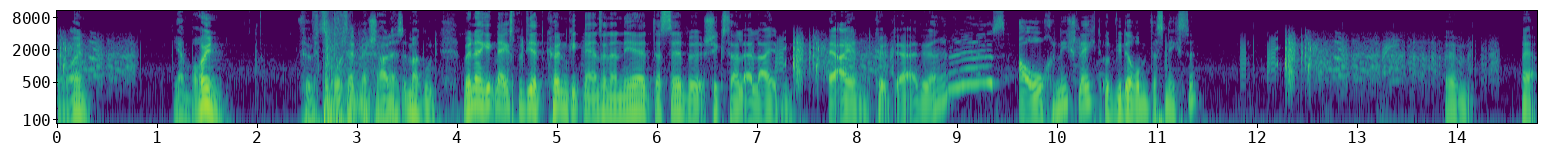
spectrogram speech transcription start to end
Ja, moin. Ja, moin. 15% mehr Schaden ist immer gut. Wenn ein Gegner explodiert, können Gegner in seiner Nähe dasselbe Schicksal erleiden. Ereilen. Äh, äh, ist auch nicht schlecht. Und wiederum das nächste. Ähm, ah ja.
